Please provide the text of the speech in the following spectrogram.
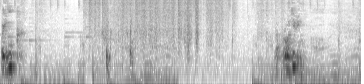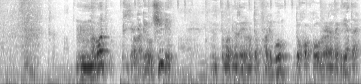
так противень. Ну вот, все как и учили. Плотно завернуто в фольгу, духовка уже разогрета.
